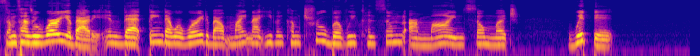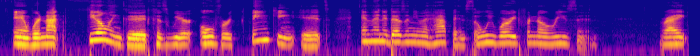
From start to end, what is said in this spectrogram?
sometimes we worry about it. And that thing that we're worried about might not even come true but we've consumed our mind so much with it and we're not feeling good because we're overthinking it and then it doesn't even happen. So we worried for no reason right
